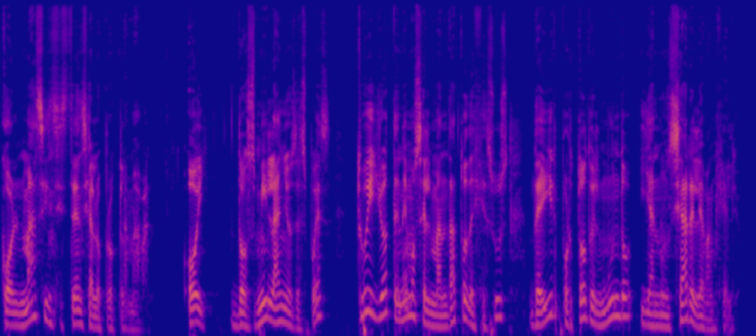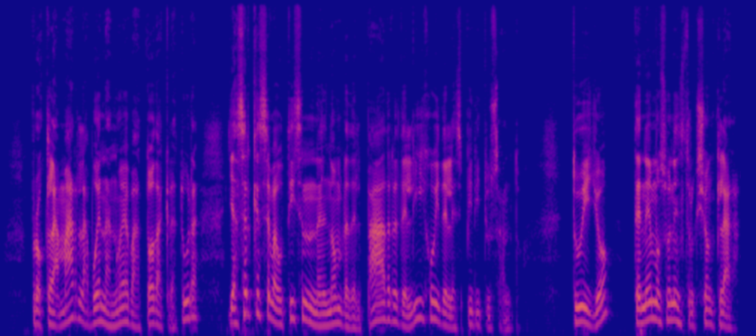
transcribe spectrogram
con más insistencia lo proclamaban. Hoy, dos mil años después, tú y yo tenemos el mandato de Jesús de ir por todo el mundo y anunciar el Evangelio, proclamar la buena nueva a toda criatura y hacer que se bauticen en el nombre del Padre, del Hijo y del Espíritu Santo. Tú y yo tenemos una instrucción clara,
